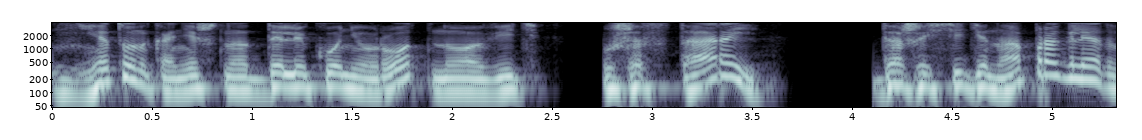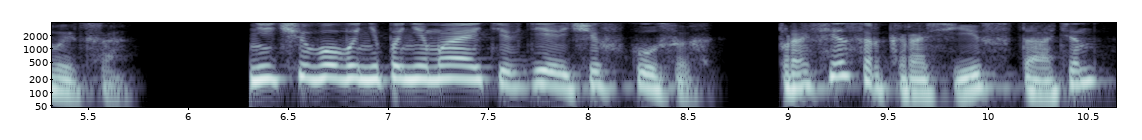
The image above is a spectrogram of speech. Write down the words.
Нет, он, конечно, далеко не урод, но ведь уже старый. Даже седина проглядывается. Ничего вы не понимаете в девичьих вкусах. Профессор красив, статен,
